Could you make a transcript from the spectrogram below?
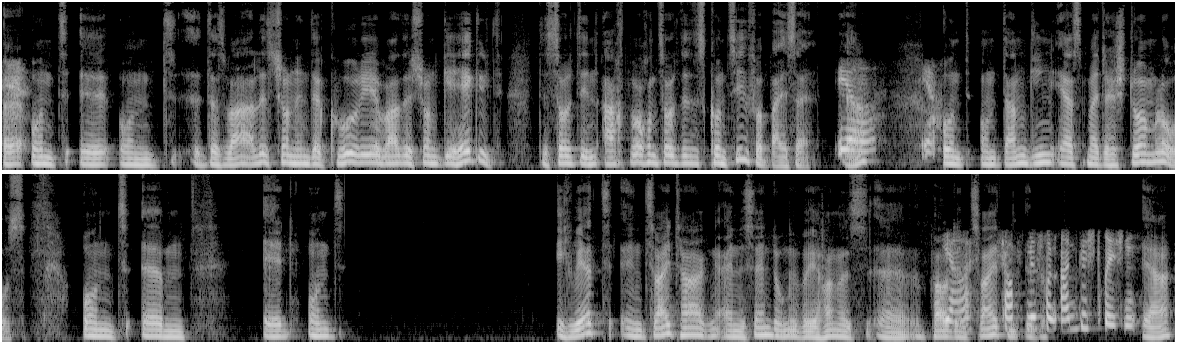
ja. Äh, und, äh, und das war alles schon in der Kurie, war das schon gehäkelt. Das sollte in acht Wochen sollte das Konzil vorbei sein. Ja. ja? ja. Und, und dann ging erstmal der Sturm los. Und, ähm, äh, und ich werde in zwei Tagen eine Sendung über Johannes äh, Paul ja, II. Ich habe mir schon angestrichen. Ja.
